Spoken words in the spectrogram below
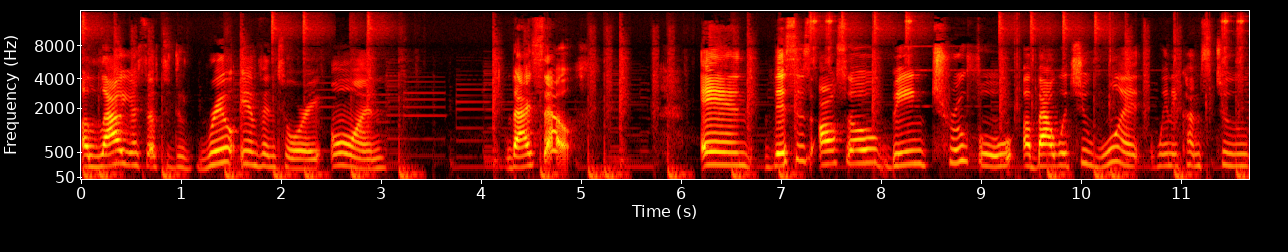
allow yourself to do real inventory on thyself. And this is also being truthful about what you want when it comes to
